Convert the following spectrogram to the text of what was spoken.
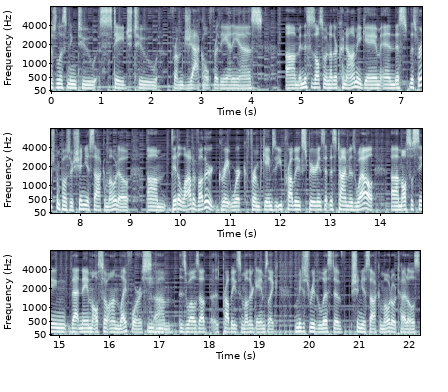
Guys listening to Stage 2 from Jackal for the NES. Um, and this is also another Konami game. And this this first composer, Shinya Sakamoto, um, did a lot of other great work from games that you probably experienced at this time as well. I'm also seeing that name also on Life Force, um, as well as, probably some other games. Like, let me just read the list of Shinya Sakamoto titles.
